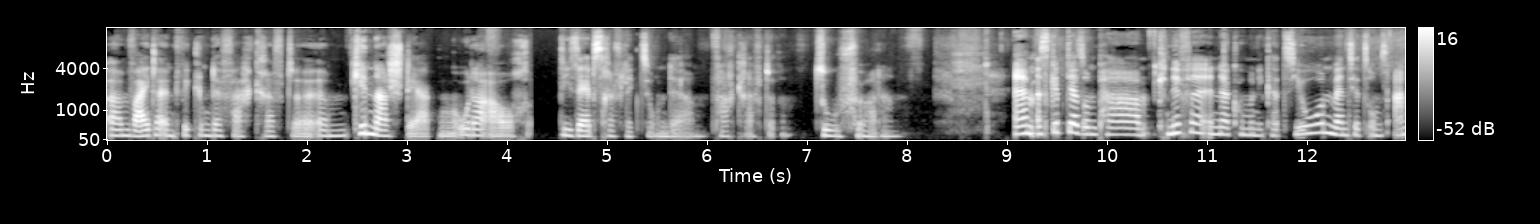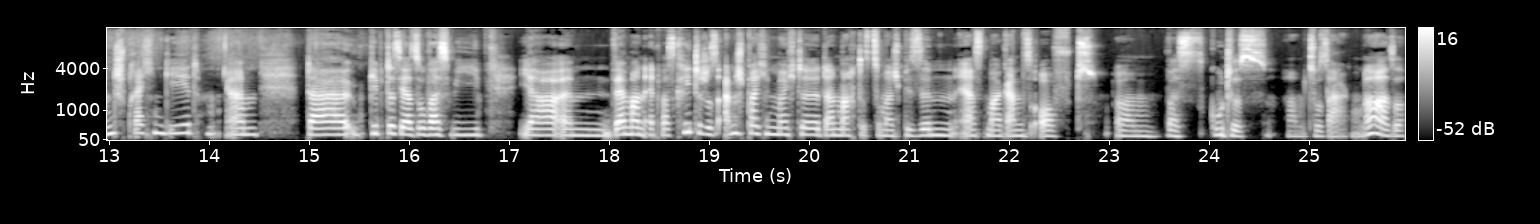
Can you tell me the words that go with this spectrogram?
ähm, Weiterentwicklung der Fachkräfte, ähm, Kinderstärken oder auch die Selbstreflexion der Fachkräfte zu fördern. Ähm, es gibt ja so ein paar Kniffe in der Kommunikation, wenn es jetzt ums Ansprechen geht. Ähm, da gibt es ja sowas wie, ja, ähm, wenn man etwas Kritisches ansprechen möchte, dann macht es zum Beispiel Sinn, erstmal ganz oft ähm, was Gutes ähm, zu sagen. Ne? Also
